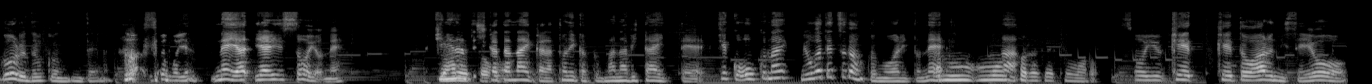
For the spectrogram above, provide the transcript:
ゴールどこみたいな。でもや、ね、や、やりそうよね。気になって仕方ないから、とにかく学びたいって、結構多くない？ヨガ哲学も割とあね、もうもうあそれでつまろ。そういう系系統あるにせよ、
